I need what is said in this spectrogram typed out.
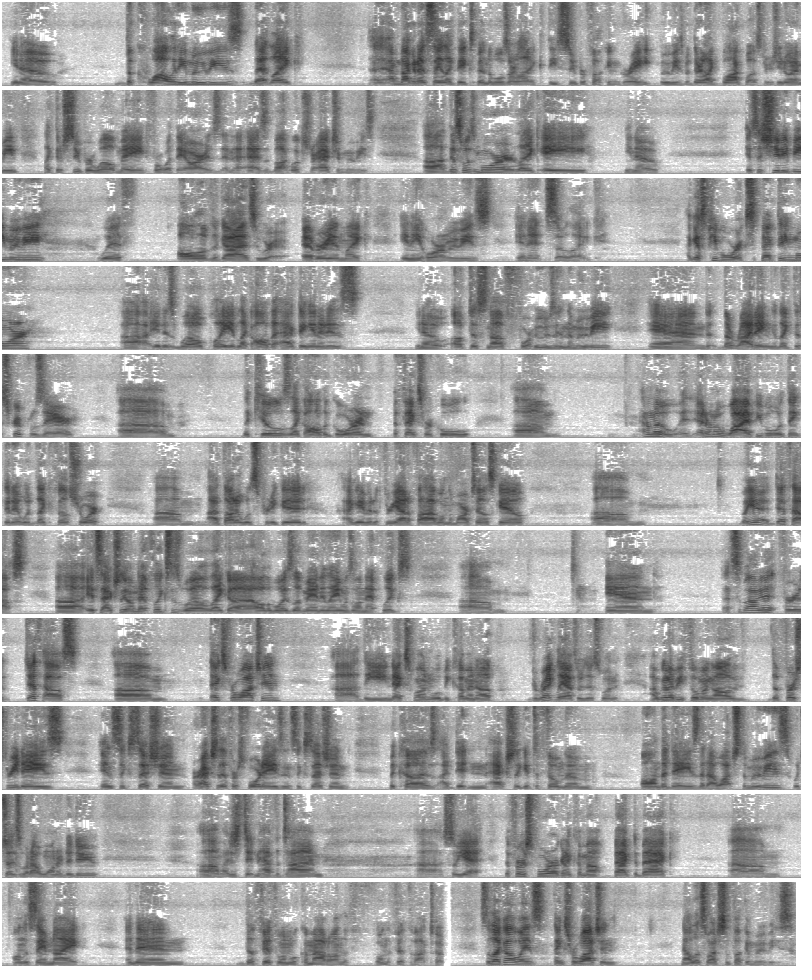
you know the quality movies that like I'm not gonna say like the Expendables are like these super fucking great movies, but they're like blockbusters. You know what I mean? Like they're super well made for what they are as and as blockbuster action movies. Uh, this was more like a, you know, it's a shitty B movie with all of the guys who were ever in like any horror movies in it. So like, I guess people were expecting more. Uh, it is well played. Like all the acting in it is, you know, up to snuff for who's in the movie, and the writing, like the script was there. Um, the kills, like all the gore and effects were cool. Um, I don't know. I don't know why people would think that it would like fell short. Um, I thought it was pretty good. I gave it a three out of five on the Martel scale. Um, but yeah, Death House. Uh, it's actually on Netflix as well. Like uh, All the Boys Love Mandy Lane was on Netflix. Um, and that's about it for Death House. Um, thanks for watching. Uh, the next one will be coming up directly after this one. I'm going to be filming all of the first three days in succession, or actually the first four days in succession, because I didn't actually get to film them on the days that I watched the movies, which is what I wanted to do. Um, I just didn't have the time. Uh, so yeah, the first four are going to come out back to back um, on the same night, and then the fifth one will come out on the on the fifth of October. So like always, thanks for watching. Now let's watch some fucking movies.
